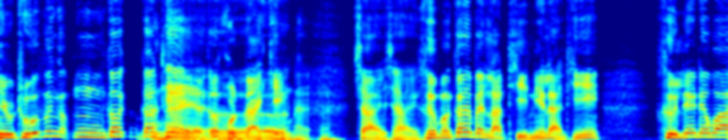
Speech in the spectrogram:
New Truth มันก็อืมก็ก็เท่แต่คนแปลเก่งออนะเออใช่ใช่คือมันก็จะเป็นลัทธินี้แหละที่ คือเรียกได้ว่า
